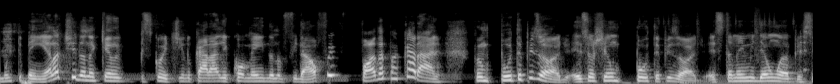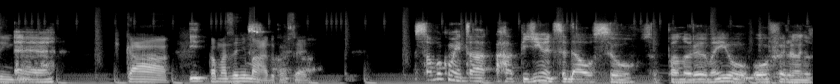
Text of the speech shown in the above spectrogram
muito bem. Ela tirando aquele biscoitinho do caralho e comendo no final, foi foda pra caralho. Foi um puto episódio. Esse eu achei um puto episódio. Esse também me deu um up assim, de é. ficar, e... ficar mais animado com a série. Só vou comentar rapidinho antes de você dar o seu, seu panorama aí, ô, ô Fernando.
